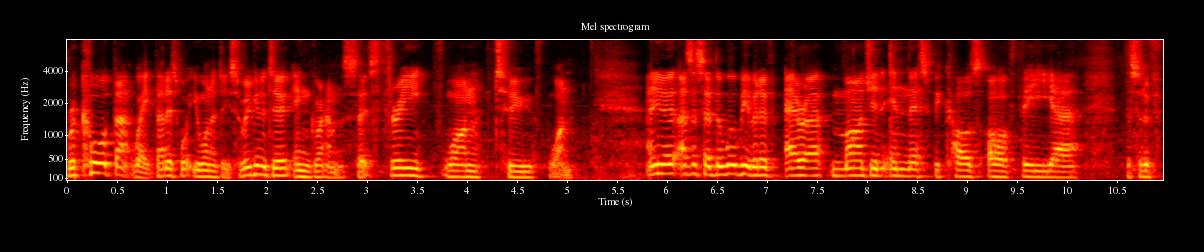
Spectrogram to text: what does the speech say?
Record that weight, that is what you want to do. So we're going to do it in grams. So it's 3, 1, 2, 1. And you know, as I said, there will be a bit of error margin in this because of the uh, the sort of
